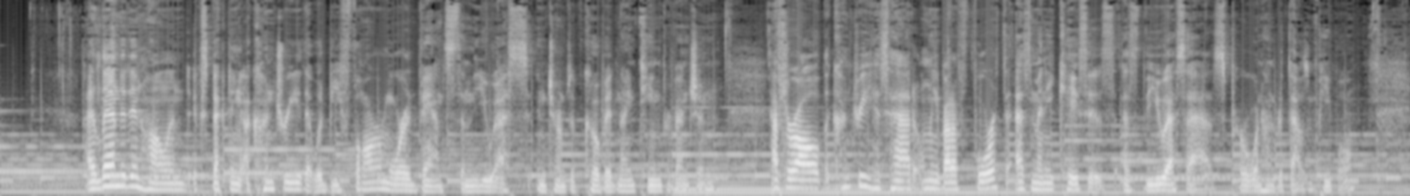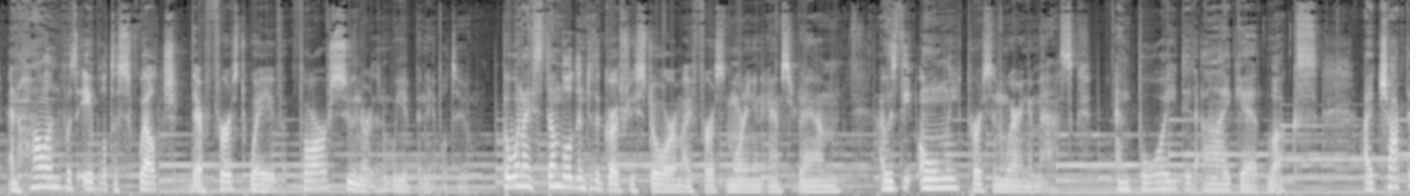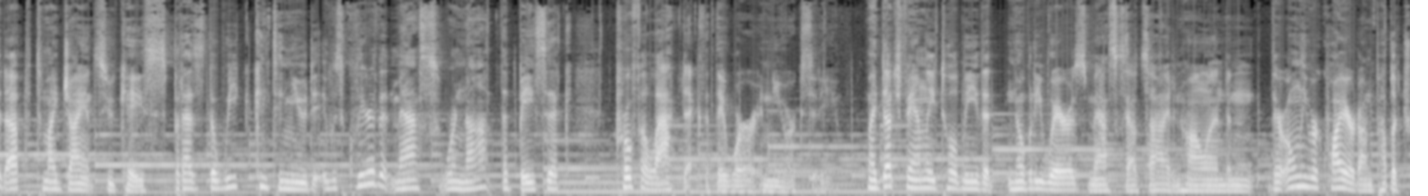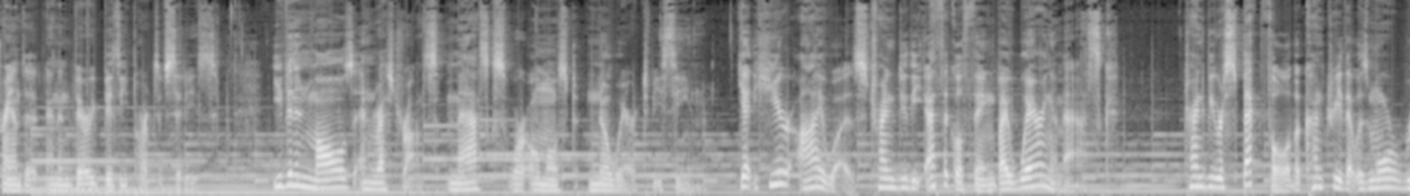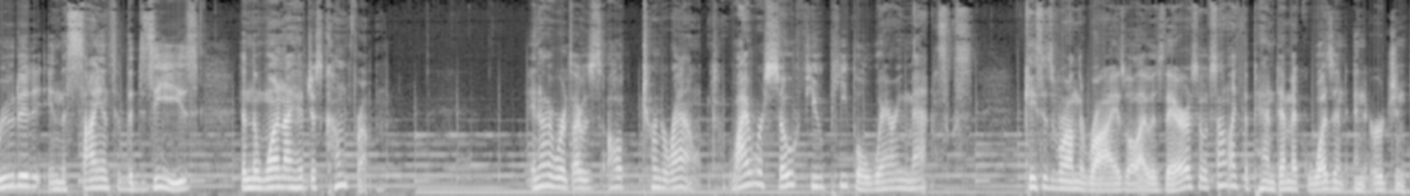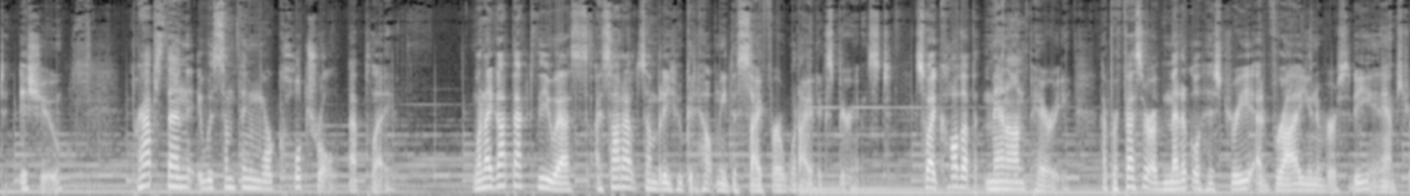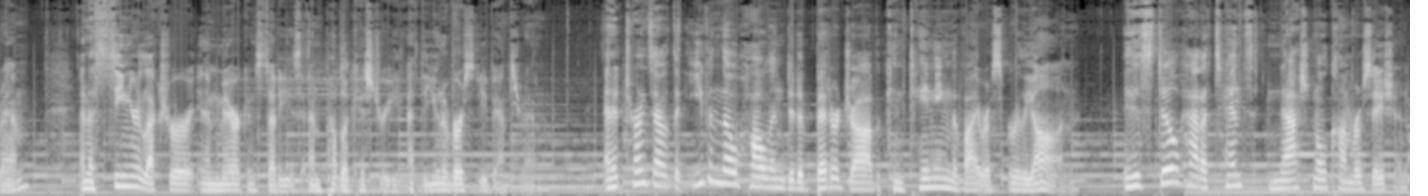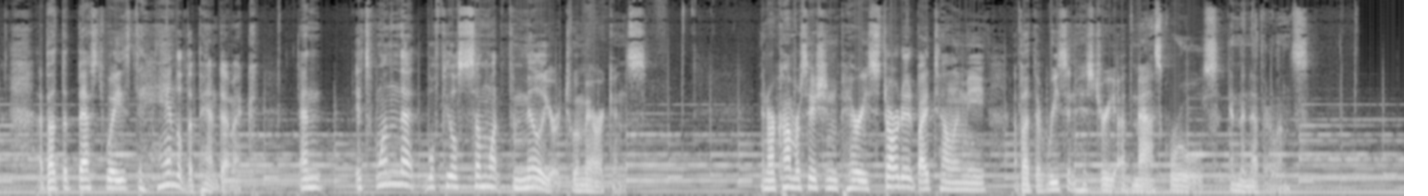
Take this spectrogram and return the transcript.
I landed in Holland expecting a country that would be far more advanced than the US in terms of COVID 19 prevention. After all, the country has had only about a fourth as many cases as the US has per 100,000 people, and Holland was able to squelch their first wave far sooner than we have been able to. But when I stumbled into the grocery store my first morning in Amsterdam, I was the only person wearing a mask. And boy, did I get looks. I chalked it up to my giant suitcase, but as the week continued, it was clear that masks were not the basic prophylactic that they were in New York City. My Dutch family told me that nobody wears masks outside in Holland, and they're only required on public transit and in very busy parts of cities. Even in malls and restaurants, masks were almost nowhere to be seen. Yet here I was, trying to do the ethical thing by wearing a mask trying to be respectful of a country that was more rooted in the science of the disease than the one I had just come from. In other words, I was all turned around. Why were so few people wearing masks? Cases were on the rise while I was there, so it's not like the pandemic wasn't an urgent issue. Perhaps then it was something more cultural at play. When I got back to the US, I sought out somebody who could help me decipher what I had experienced. So I called up Manon Parry, a professor of medical history at Vrije University in Amsterdam, and a senior lecturer in American Studies and Public History at the University of Amsterdam. And it turns out that even though Holland did a better job containing the virus early on, it has still had a tense national conversation about the best ways to handle the pandemic, and it's one that will feel somewhat familiar to Americans. In our conversation, Parry started by telling me about the recent history of mask rules in the Netherlands.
